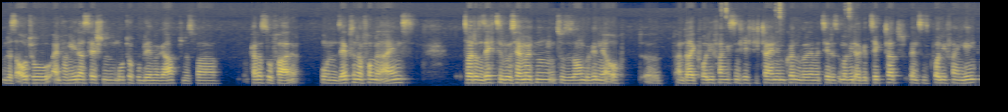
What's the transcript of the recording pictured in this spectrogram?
und das Auto einfach in jeder Session Motorprobleme gehabt und das war katastrophal. Und selbst in der Formel 1, 2016 Lewis Hamilton zu Saisonbeginn ja auch äh, an drei Qualifyings nicht richtig teilnehmen können, weil der Mercedes immer wieder gezickt hat, wenn es ins Qualifying ging.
